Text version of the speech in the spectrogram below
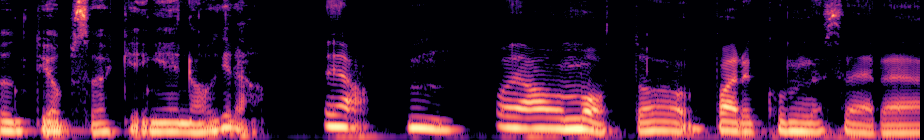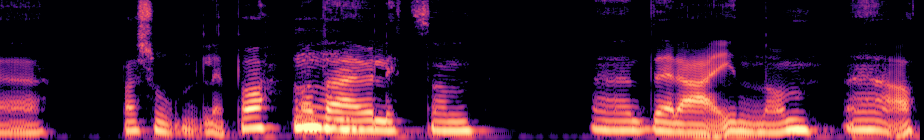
rundt jobbsøking i Norge, da. ja. Mm. Og ja, en måte å bare kommunisere personlig på. Og Mm. det er jo litt som eh, dere er innom, eh, at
